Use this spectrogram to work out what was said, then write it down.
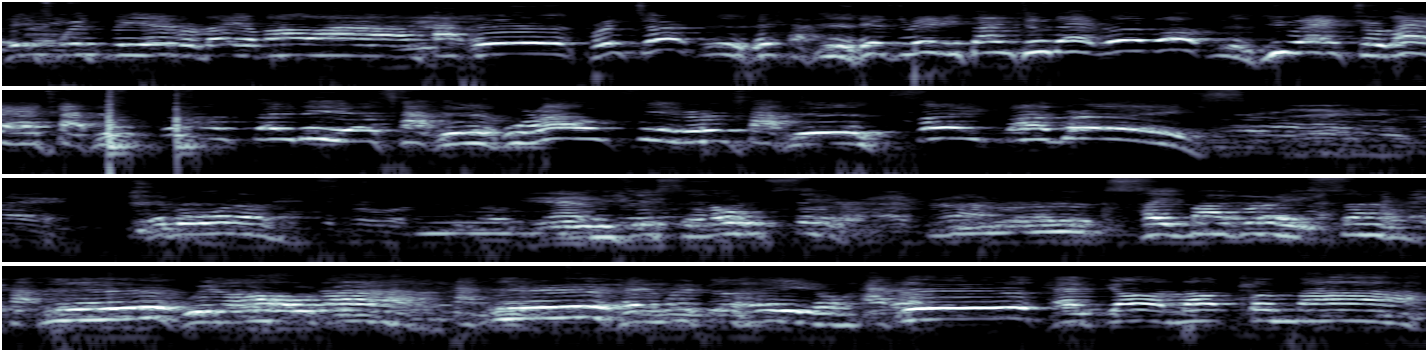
It's with me every day of my life. Preacher, is there anything to that rubble? You answer that. But I'll say this. We're all sinners, saved by grace. Every one of us. He was just an old sinner. Saved by grace, son. We'd all died and went to hell. Had God not come by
